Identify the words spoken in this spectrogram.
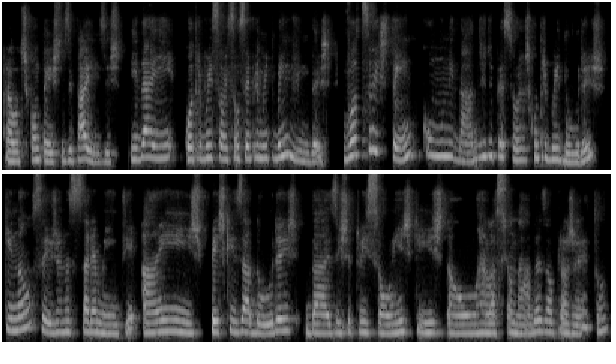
para outros contextos e países. E daí, contribuições são sempre muito bem-vindas. Vocês têm comunidades de pessoas contribuidoras que não sejam necessariamente as pesquisadoras das instituições que estão relacionadas ao projeto?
